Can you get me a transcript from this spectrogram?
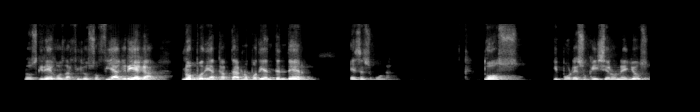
los griegos, la filosofía griega, no podía captar, no podía entender. Esa es una. Dos, y por eso que hicieron ellos,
